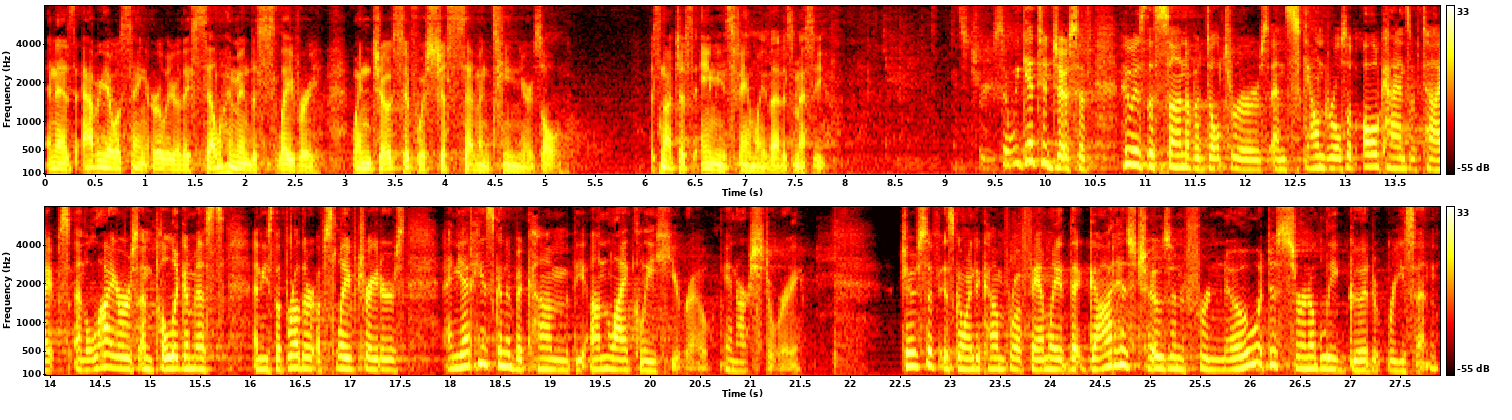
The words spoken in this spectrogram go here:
and as Abigail was saying earlier, they sell him into slavery when Joseph was just 17 years old. It's not just Amy's family that is messy. So we get to Joseph, who is the son of adulterers and scoundrels of all kinds of types, and liars and polygamists, and he's the brother of slave traders, and yet he's going to become the unlikely hero in our story. Joseph is going to come from a family that God has chosen for no discernibly good reason.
